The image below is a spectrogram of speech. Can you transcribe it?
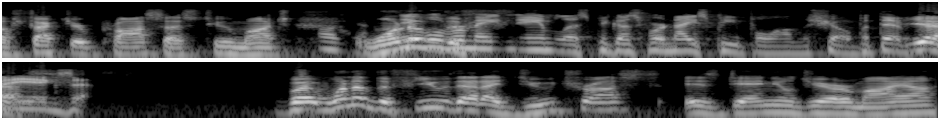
affect your process too much. Oh, okay. One they will the remain f- nameless because we're nice people on the show, but yes. they exist. But one of the few that I do trust is Daniel Jeremiah.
